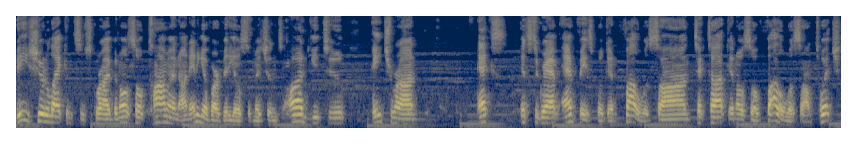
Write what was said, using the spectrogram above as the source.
Be sure to like and subscribe and also comment on any of our video submissions on YouTube, Patreon, X, Instagram, and Facebook. And follow us on TikTok and also follow us on Twitch.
